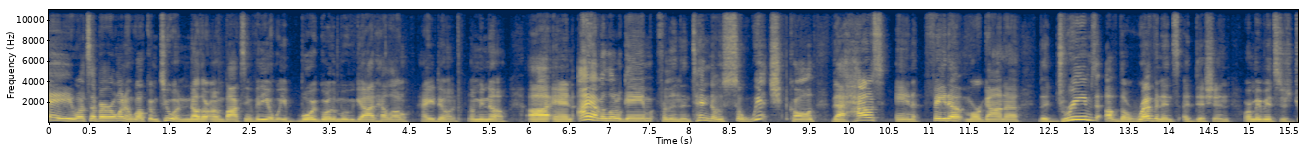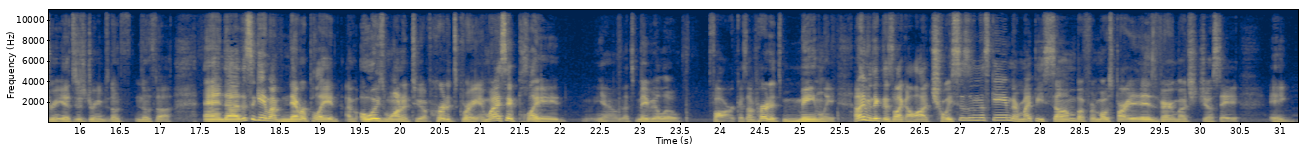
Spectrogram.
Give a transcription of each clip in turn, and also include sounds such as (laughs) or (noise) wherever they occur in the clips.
Hey, what's up everyone and welcome to another unboxing video with your boy Gor the Movie God. Hello, how you doing? Let me know. Uh, and I have a little game for the Nintendo Switch called The House in Fata Morgana, The Dreams of the Revenants Edition, or maybe it's just dream. Yeah, it's just dreams, no, no the. And uh, this is a game I've never played. I've always wanted to. I've heard it's great. And when I say played, you know, that's maybe a little far because I've heard it's mainly. I don't even think there's like a lot of choices in this game. There might be some, but for the most part, it is very much just a a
